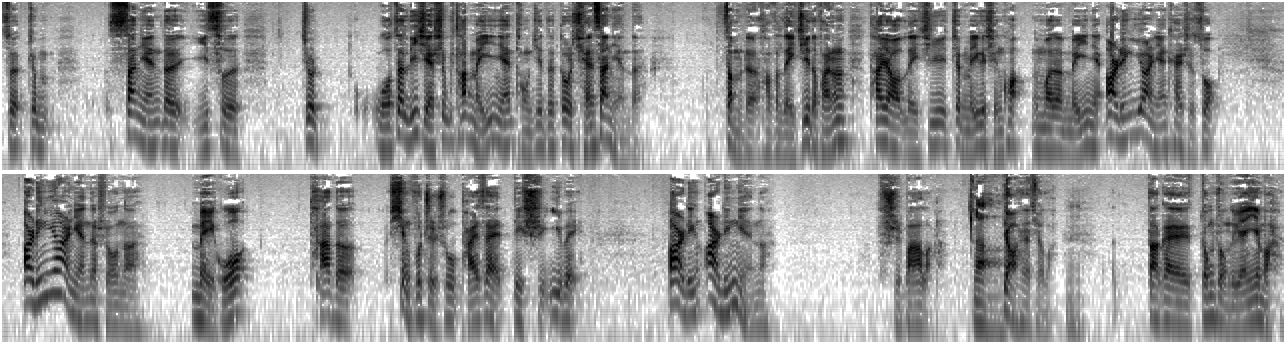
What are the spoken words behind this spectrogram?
这就。三年的一次，就我在理解，是不是他每一年统计的都是前三年的这么着，好吧，累积的，反正他要累积这么一个情况。那么每一年，二零一二年开始做，二零一二年的时候呢，美国它的幸福指数排在第十一位，二零二零年呢，十八了啊，掉下去了，大概种种的原因吧，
